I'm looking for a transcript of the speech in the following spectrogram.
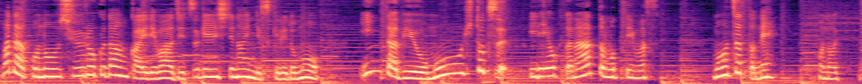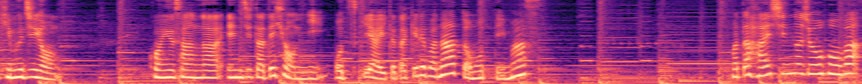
まだこの収録段階では実現してないんですけれども、インタビューをもう一つ入れようかなと思っています。もうちょっとね、このキム・ジヨン、婚友さんが演じたデヒョンにお付き合いいただければなと思っています。また配信の情報は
